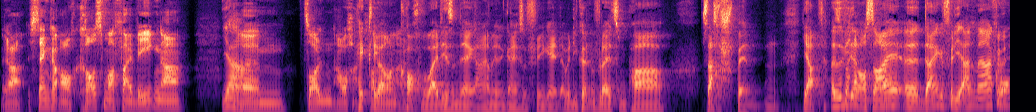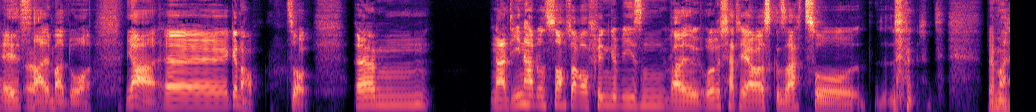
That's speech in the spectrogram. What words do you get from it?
Ja, ich denke auch. Kraus Maffei Wegner ja. ähm, sollten auch. Heckler und Koch, wobei die sind ja gar, haben ja gar nicht so viel Geld, aber die könnten vielleicht so ein paar Sachspenden. Ja, also wie dem auch sei, äh, danke für die Anmerkung. Für El ähm, Salvador. Ähm, ja, äh, genau. So. Ähm, Nadine hat uns noch darauf hingewiesen, weil Ulrich hatte ja was gesagt so, wenn man,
